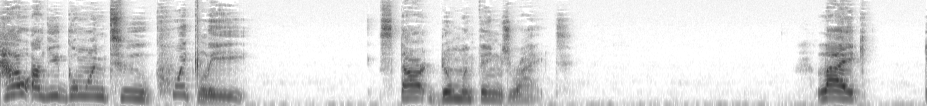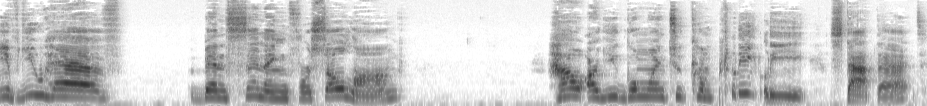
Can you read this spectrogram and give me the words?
How are you going to quickly start doing things right? Like, if you have been sinning for so long, how are you going to completely stop that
